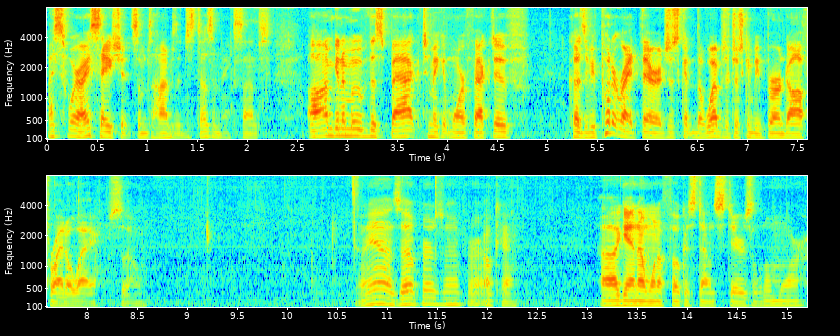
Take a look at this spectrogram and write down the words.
I swear I say shit sometimes. It just doesn't make sense. Uh, I'm gonna move this back to make it more effective, because if you put it right there, it's just gonna, the webs are just gonna be burned off right away. So. Oh yeah, Zapper, Zapper. Okay. Uh, again, I want to focus downstairs a little more.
